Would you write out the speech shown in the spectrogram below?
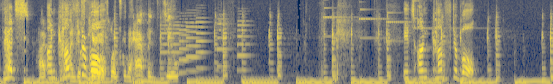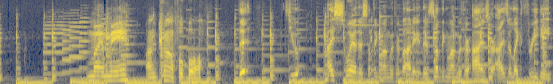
That's I, I'm just uncomfortable. curious what's gonna happen to. It's uncomfortable. My me uncomfortable. The, you, I swear there's something wrong with her body. There's something wrong with her eyes. Her eyes are like 3D.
